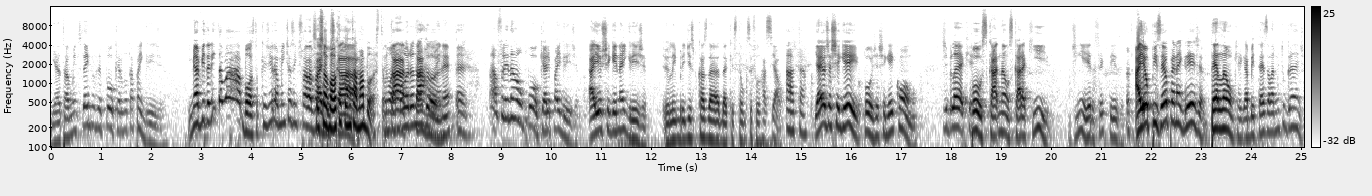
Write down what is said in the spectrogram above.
E aí eu tava muito tempo, eu falei, pô, eu quero voltar pra igreja. E minha vida nem tava bosta, porque geralmente a gente fala, Você vai só buscar, volta quando tá uma bosta. Não tá, tá ruim, né? É. Aí eu falei, não, pô, quero ir pra igreja. Aí eu cheguei na igreja. Eu lembrei disso por causa da, da questão que você falou racial. Ah, tá. E aí eu já cheguei, pô, já cheguei como? De black? Pô, os caras, não, os caras aqui, dinheiro, certeza. aí eu pisei o pé na igreja, telão, que a Bethesda ela é muito grande.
